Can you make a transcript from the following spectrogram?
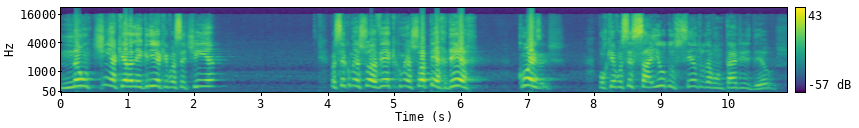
não tinha aquela alegria que você tinha. Você começou a ver que começou a perder coisas, porque você saiu do centro da vontade de Deus.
